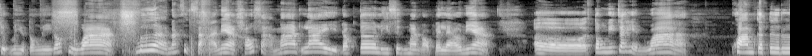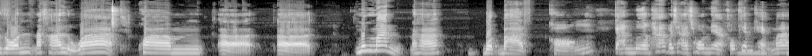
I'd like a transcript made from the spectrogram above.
จุดมันอยู่ตรงนี้ก็คือว่าเมื่อนักศึกษาเนี่ยเขาสามารถไล่ดรลีซึงมันออกไปแล้วเนี่ย เอ่อตรงนี้จะเห็นว่าความกระตือรือร้นนะคะ หรือว่าความเอ่อเอ่อมุ่งมั่นนะคะ บทบาท ของการเมืองภาคประชาชนเนี่ยเขาเข้มแข็งมาก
